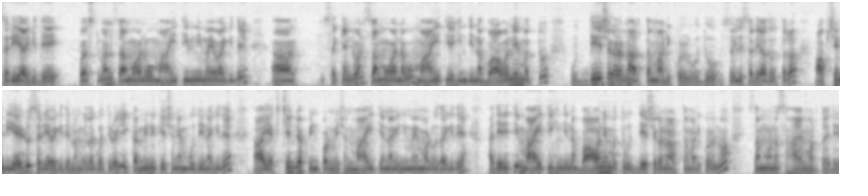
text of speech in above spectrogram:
ಸರಿಯಾಗಿದೆ? ಫಸ್ಟ್ ಒನ್ ಸಂವಹನವು ಮಾಹಿತಿ ವಿನಿಮಯವಾಗಿದೆ. ಸೆಕೆಂಡ್ ಒನ್ ಸಂವಹನವು ಮಾಹಿತಿಯ ಹಿಂದಿನ ಭಾವನೆ ಮತ್ತು ಉದ್ದೇಶಗಳನ್ನು ಅರ್ಥ ಮಾಡಿಕೊಳ್ಳುವುದು. ಸೊ ಇಲ್ಲಿ ಸರಿಯಾದ ಉತ್ತರ ಆಪ್ಷನ್ ಡಿ ಎರಡು ಸರಿಯಾಗಿದೆ. ನಮಗೆಲ್ಲ ಗೊತ್ತಿರೋ ಈ ಕಮ್ಯುನಿಕೇಷನ್ ಎಂಬುದು ಏನಾಗಿದೆ? ಆ ಎಕ್ಸ್ಚೇಂಜ್ ಆಫ್ ಇನ್ಫಾರ್ಮೇಷನ್ ಮಾಹಿತಿಯನ್ನು ವಿನಿಮಯ ಮಾಡುವುದಾಗಿದೆ. ಅದೇ ರೀತಿ ಮಾಹಿತಿ ಹಿಂದಿನ ಭಾವನೆ ಮತ್ತು ಉದ್ದೇಶಗಳನ್ನು ಅರ್ಥ ಮಾಡಿಕೊಳ್ಳಲು ಸಂವಹನ ಸಹಾಯ ಮಾಡ್ತಾ ಇದೆ.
